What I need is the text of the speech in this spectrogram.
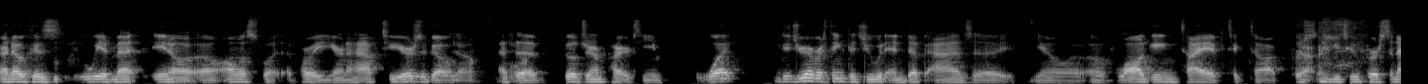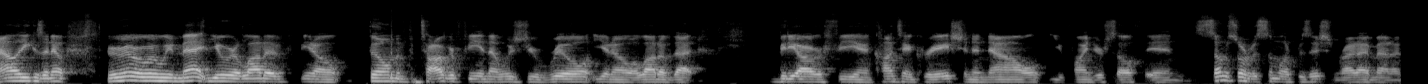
I know because we had met, you know, uh, almost what probably a year and a half, two years ago, yeah. at yeah. the Build Your Empire team. What did you ever think that you would end up as a you know a, a vlogging type TikTok person, yeah. YouTube personality? Because I know remember when we met, you were a lot of you know film and photography, and that was your real you know a lot of that videography and content creation, and now you find yourself in some sort of a similar position, right? I mean, I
